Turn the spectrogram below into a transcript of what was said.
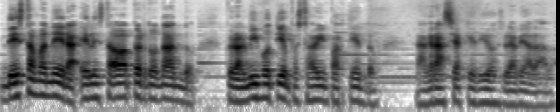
De esta manera él estaba perdonando, pero al mismo tiempo estaba impartiendo la gracia que Dios le había dado.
